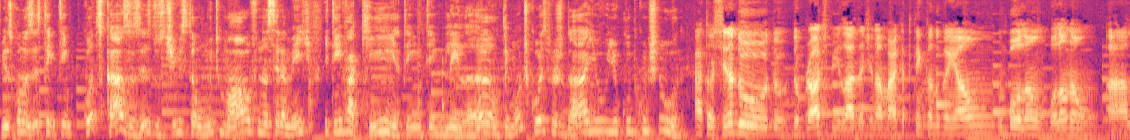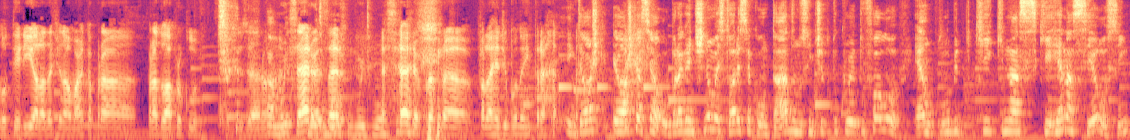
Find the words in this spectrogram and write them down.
Mesmo quando às vezes tem, tem quantos casos, às vezes, dos times estão muito mal financeiramente e tem vaquinha, tem, tem leilão, tem um monte de coisa pra ajudar e o, e o clube continua, né? A torcida do, do, do Broadby lá da Dinamarca tá tentando ganhar um, um bolão. Bolão não, a loteria lá da Dinamarca pra, pra doar pro clube. Fizeram. Ah, muito, é sério, muito é sério. bom, muito bom. É sério, pra, pra, pra Red Bull não entrar. Então eu acho, que, eu acho que assim, ó, o Bragantino é uma história a ser contada no sentido do que o Edu falou. É um clube que, que, nas, que renasceu, assim,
